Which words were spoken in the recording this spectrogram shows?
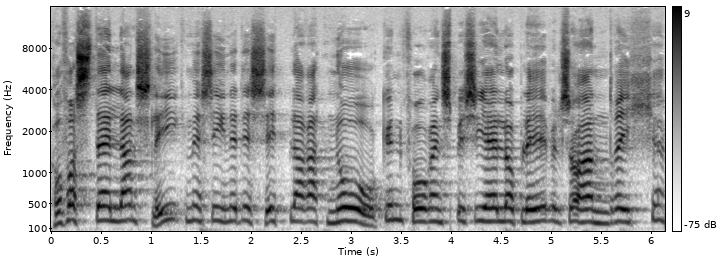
Hvorfor steller han slik med sine disipler at noen får en spesiell opplevelse og andre ikke?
